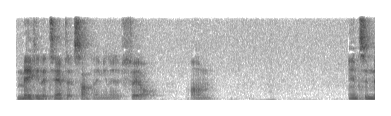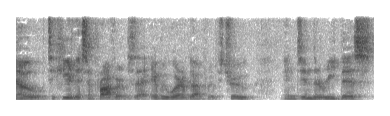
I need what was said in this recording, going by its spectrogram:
make an attempt at something and it fail? Um, and to know, to hear this in Proverbs, that every word of God proves true, and then to read this,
